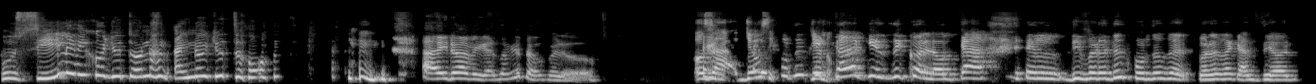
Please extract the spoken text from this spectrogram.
Pues sí, le dijo you don't, I know you don't. Ay, no, amigas, obvio no, pero O sea, yo sí. Yo no. Cada quien se coloca en diferentes puntos de, con esa canción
